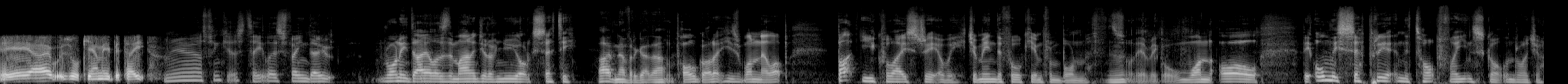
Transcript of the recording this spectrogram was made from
Yeah, it was okay. Maybe tight. Yeah, I think it's tight. Let's find out. Ronny Deila is the manager of New York City. I'd never got that. Paul got it. He's 1 0 up. But equalised straight away. Jermaine Defoe came from Bournemouth. Mm. So there we go. 1 all. The only Cypriot in the top flight in Scotland, Roger.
